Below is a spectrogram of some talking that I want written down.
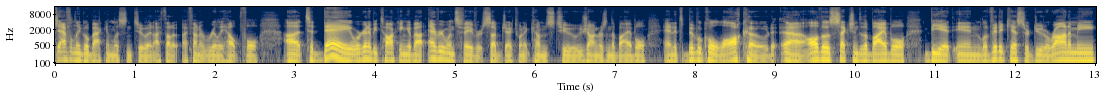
definitely go back and listen to it. I thought it, I found it really helpful. Uh, today, we're going to be talking about everyone's favorite subject when it comes to genres in the Bible, and it's biblical law code. Uh, all those sections of the Bible, be it in Leviticus or Deuteronomy,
